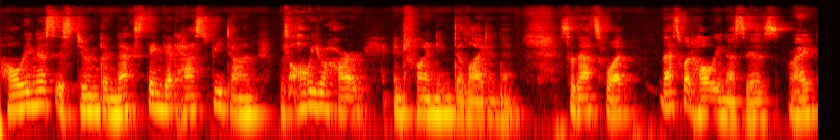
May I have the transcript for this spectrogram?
Holiness is doing the next thing that has to be done with all your heart and finding delight in it. So that's what that's what holiness is, right?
